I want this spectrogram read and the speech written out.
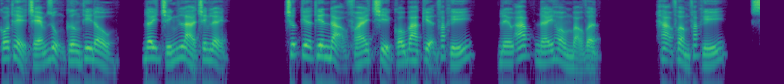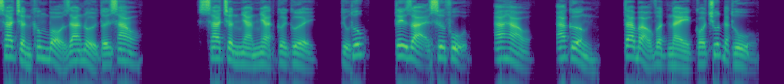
có thể chém dụng cương thi đầu, đây chính là tranh lệ. Trước kia thiên đạo phái chỉ có ba kiện pháp khí, đều áp đáy hòm bảo vật. Hạ phẩm pháp khí, Sa Trần không bỏ ra nổi tới sao. Sa Trần nhàn nhạt cười cười, cựu thúc, tê dại sư phụ, A Hảo, A Cường, ta bảo vật này có chút đặc thù,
